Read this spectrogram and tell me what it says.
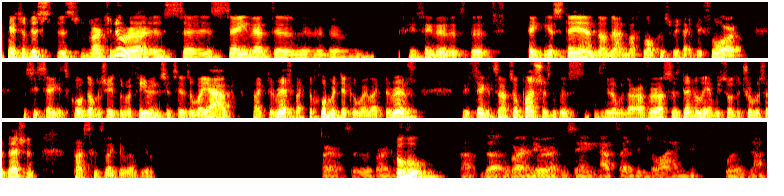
Okay, so this this Bartanura is uh, is saying that uh, the, the, he's saying that it's the taking a stand on that machlokus we had before. Because he's saying it's called davar sheyesh lo matirin since there's a way out, like the Rif, like the chumadik way, like the Rif. But he's saying it's not so pashas because you know with our averus is differently, and we saw the Trumas Hadeshen paskins like the Ravio. Who who? Uh, the the Bartanura was saying outside Yerushalayim it was not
